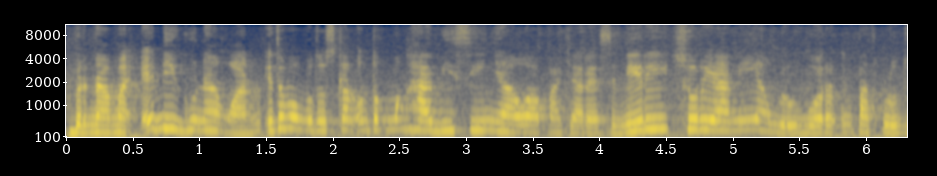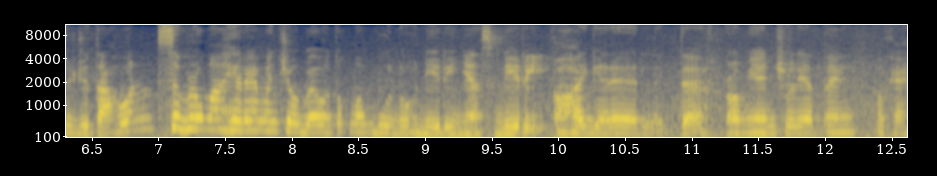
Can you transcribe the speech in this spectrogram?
bernama Edi Gunawan itu memutuskan untuk menghabisi nyawa pacarnya sendiri, Suryani yang berumur 47 tahun, sebelum akhirnya mencoba untuk membunuh dirinya dirinya sendiri. Oh, I get it, like the Romeo and Juliet thing. Oke. Okay.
